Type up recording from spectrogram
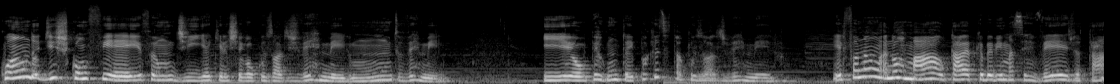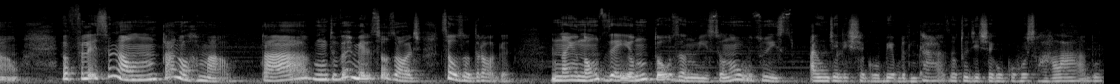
Quando eu desconfiei, foi um dia que ele chegou com os olhos vermelhos, muito vermelho. E eu perguntei, por que você está com os olhos vermelhos? Ele falou, não, é normal, tal, é porque eu bebi uma cerveja, tal. Eu falei assim, não, não tá normal, tá muito vermelho seus olhos. Você usou droga? Não, eu não usei, eu não estou usando isso, eu não uso isso. Aí um dia ele chegou bêbado em casa, outro dia chegou com o rosto ralado,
